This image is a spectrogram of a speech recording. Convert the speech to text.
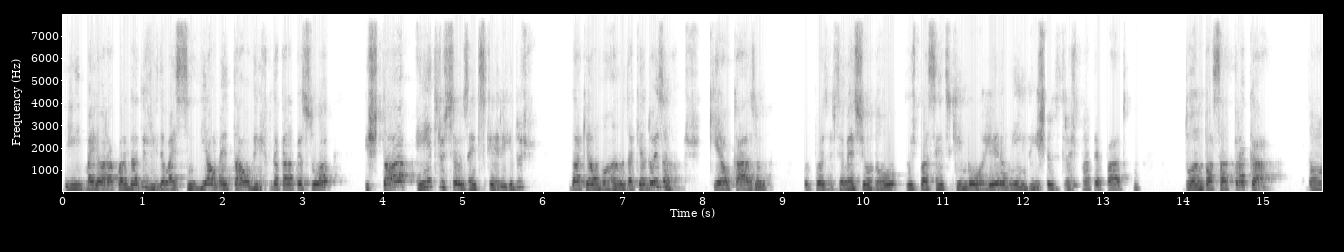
de melhorar a qualidade de vida, mas sim de aumentar o risco daquela pessoa estar entre os seus entes queridos daqui a um ano, daqui a dois anos, que é o caso, por exemplo, você mencionou dos pacientes que morreram em lista de transplante hepático do ano passado para cá. Então,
